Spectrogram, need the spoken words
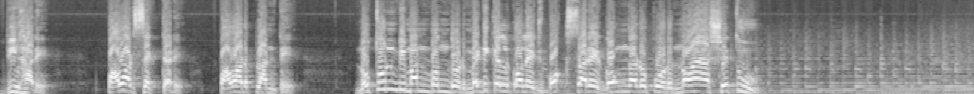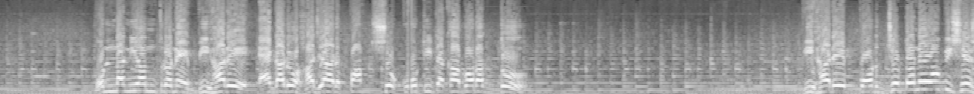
বিহারে পাওয়ার সেক্টরে পাওয়ার প্লান্টে নতুন বিমানবন্দর, মেডিকেল কলেজ, বক্সারে গঙ্গার ওপর নয়া সেতু। বন্যা নিয়ন্ত্রণে বিহারে এগারো হাজার পাঁচশো কোটি টাকা বরাদ্দ। বিহারে পর্যটনেও বিশেষ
